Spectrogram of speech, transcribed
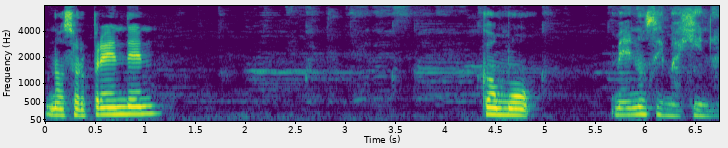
Nos sorprenden como menos se imaginan.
